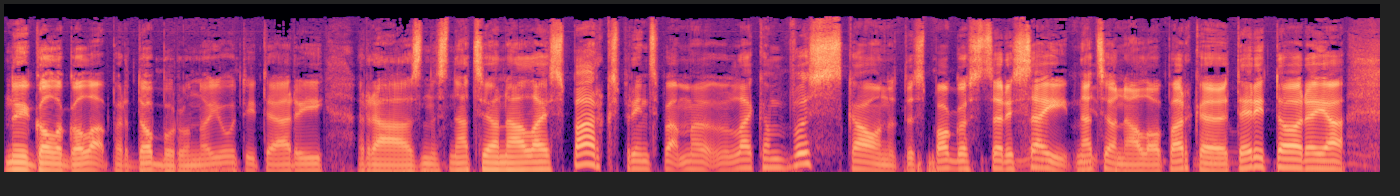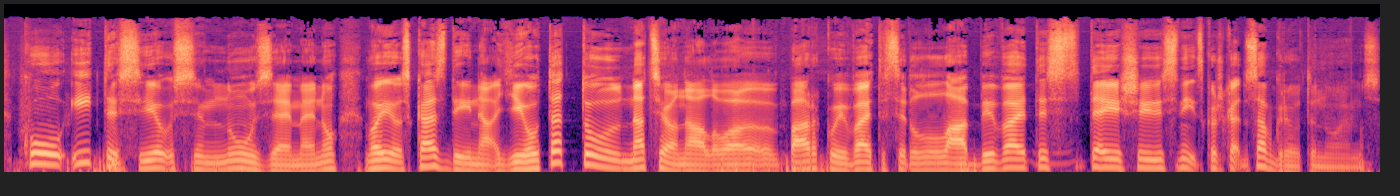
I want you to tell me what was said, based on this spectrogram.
Nu, ja gala galā par dabu runājot, te arī Rāznas Nacionālais parks. Principā, laikam, viss kauna tas pogosts arī saīt Nacionālo parka teritorijā. Ko itis jūsim nozīmē? Nu, vai jūs kasdīnā jūtat tu Nacionālo parku, vai tas ir labi, vai tas tieši snīdz kaut kādus apgrūtinājumus?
